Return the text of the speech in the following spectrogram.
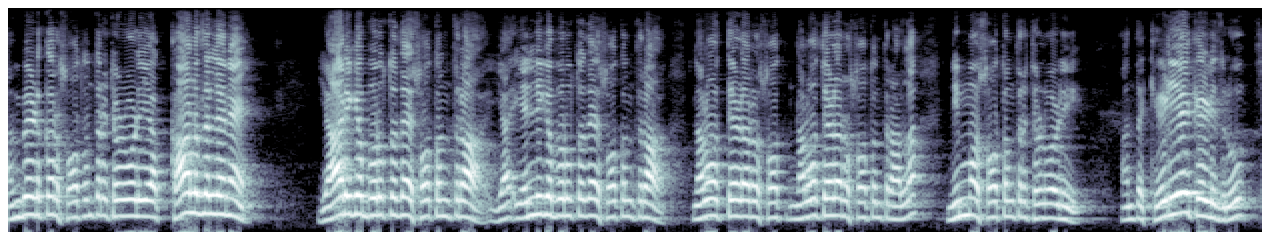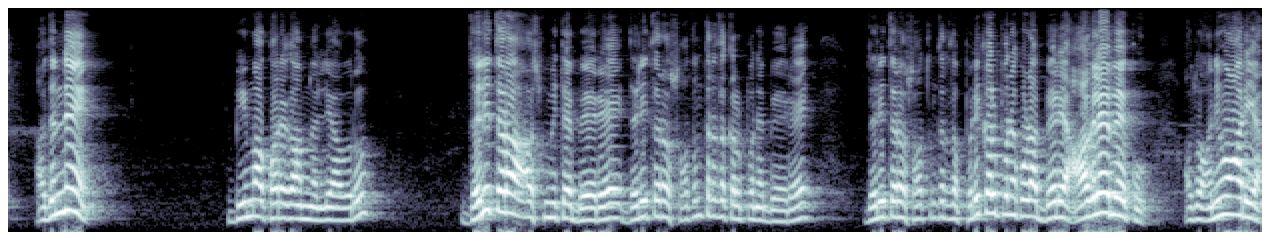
ಅಂಬೇಡ್ಕರ್ ಸ್ವಾತಂತ್ರ್ಯ ಚಳವಳಿಯ ಕಾಲದಲ್ಲೇ ಯಾರಿಗೆ ಬರುತ್ತದೆ ಸ್ವಾತಂತ್ರ್ಯ? ಎಲ್ಲಿಗೆ ಬರುತ್ತದೆ ಸ್ವಾತಂತ್ರ್ಯ? ನಲವತ್ತೇಳರ ಸ್ವಾ ನಲವತ್ತೇಳರ ಸ್ವಾತಂತ್ರ್ಯ ಅಲ್ಲ, ನಿಮ್ಮ ಸ್ವಾತಂತ್ರ್ಯ ಚಳುವಳಿ ಅಂತ ಕೇಳಿಯೇ ಕೇಳಿದರು. ಅದನ್ನೇ ಭೀಮಾ ಕೊರೆಗಾಮ್ನಲ್ಲಿ ಅವರು, ದಲಿತರ ಅಸ್ಮಿತೆ ಬೇರೆ, ದಲಿತರ ಸ್ವಾತಂತ್ರ್ಯದ ಕಲ್ಪನೆ ಬೇರೆ, ದಲಿತರ ಸ್ವಾತಂತ್ರ್ಯದ ಪರಿಕಲ್ಪನೆ ಕೂಡ ಬೇರೆ ಆಗಲೇಬೇಕು. ಅದು ಅನಿವಾರ್ಯ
